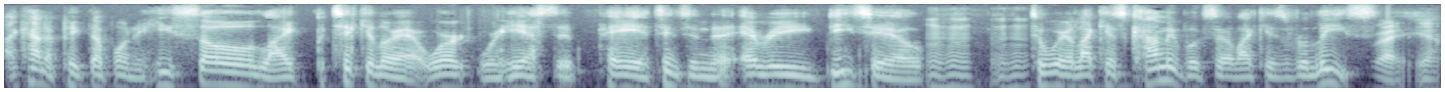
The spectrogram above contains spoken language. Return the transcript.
I kind of picked up on it. He's so like particular at work where he has to pay attention to every detail hmm hmm to where like his comic books are like his release. Right. Yeah.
